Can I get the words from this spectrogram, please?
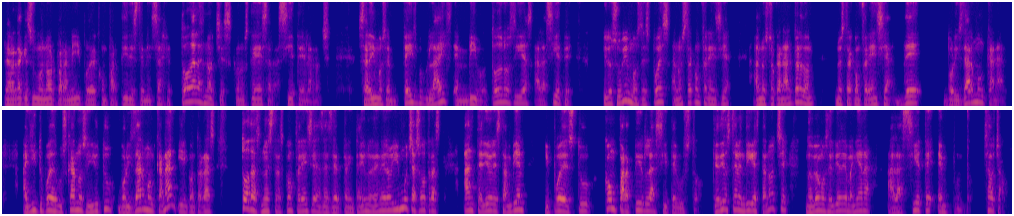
La verdad que es un honor para mí poder compartir este mensaje todas las noches con ustedes a las 7 de la noche. Salimos en Facebook Live en vivo todos los días a las 7 y lo subimos después a nuestra conferencia, a nuestro canal, perdón, nuestra conferencia de Boris Darmon Canal. Allí tú puedes buscarnos en YouTube, Boris Darmon Canal, y encontrarás todas nuestras conferencias desde el 31 de enero y muchas otras anteriores también, y puedes tú compartirlas si te gustó. Que Dios te bendiga esta noche. Nos vemos el día de mañana a las 7 en punto. Chao, chao.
